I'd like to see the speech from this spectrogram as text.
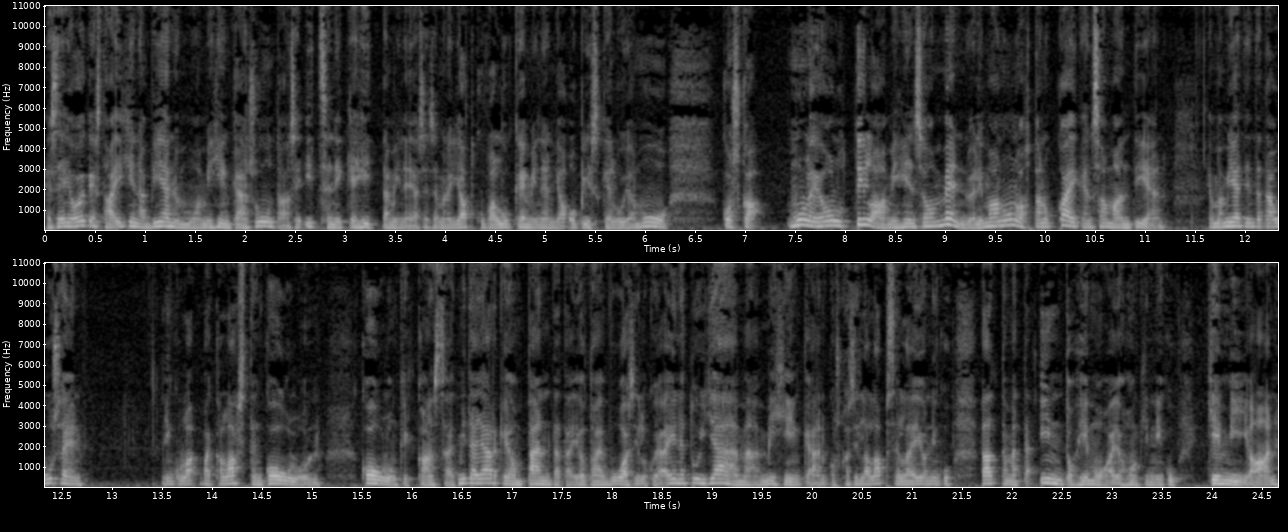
ja se ei oikeastaan ikinä vienyt mua mihinkään suuntaan se itseni kehittäminen ja se semmoinen jatkuva lukeminen ja opiskelu ja muu, koska mulla ei ollut tilaa, mihin se on mennyt, eli mä oon unohtanut kaiken saman tien. Ja mä mietin tätä usein niin kuin vaikka lasten koulun, koulunkin kanssa, että mitä järkeä on päntätä jotain vuosilukuja. Ei ne tule jäämään mihinkään, koska sillä lapsella ei ole niin kuin välttämättä intohimoa johonkin niin kuin kemiaan.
